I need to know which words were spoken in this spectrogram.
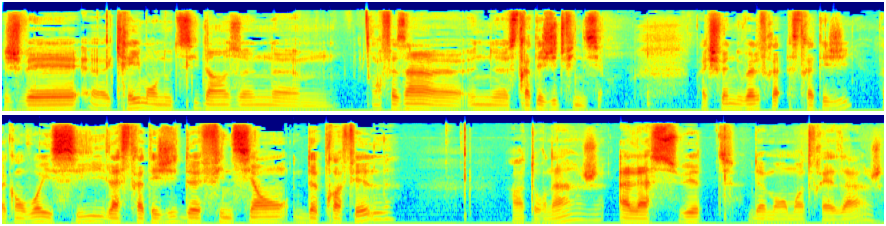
Je vais euh, créer mon outil dans une, euh, en faisant euh, une stratégie de finition. Fait que je fais une nouvelle stratégie. Fait qu'on voit ici la stratégie de finition de profil en tournage à la suite de mon mode fraisage.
